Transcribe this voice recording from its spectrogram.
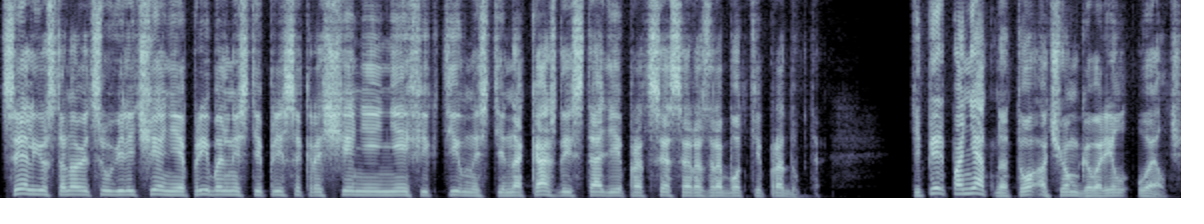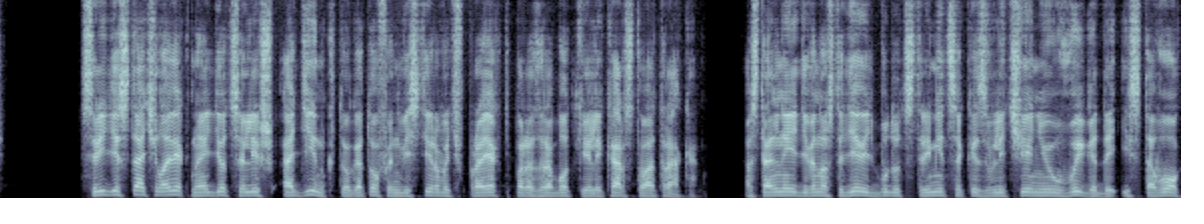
целью становится увеличение прибыльности при сокращении неэффективности на каждой стадии процесса разработки продукта. Теперь понятно то, о чем говорил Уэлч. Среди ста человек найдется лишь один, кто готов инвестировать в проект по разработке лекарства от рака. Остальные 99 будут стремиться к извлечению выгоды из того,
